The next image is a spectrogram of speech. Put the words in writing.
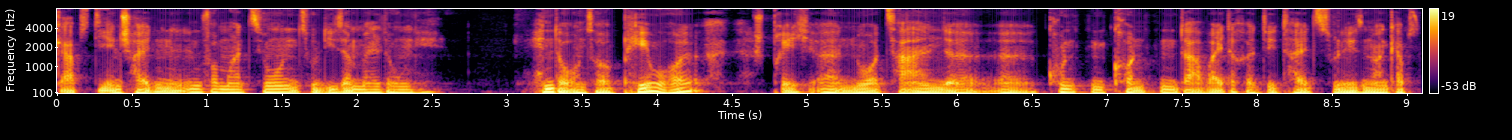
gab es die entscheidenden Informationen zu dieser Meldung hinter unserer Paywall, sprich äh, nur zahlende äh, Kunden konnten da weitere Details zu lesen. Dann gab es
